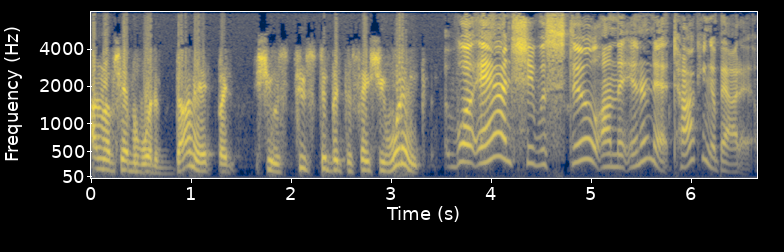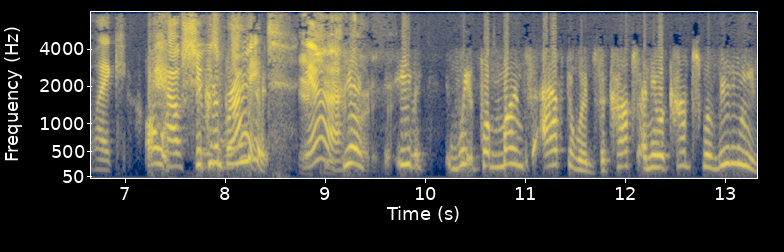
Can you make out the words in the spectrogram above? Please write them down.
I don't know if she ever would have done it, but she was too stupid to say she wouldn't. well, and she was still on the internet talking about it, like Oh, how she was right. it. Yeah. Yeah, Yes, even we, for months afterwards, the cops and there were cops were reading these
